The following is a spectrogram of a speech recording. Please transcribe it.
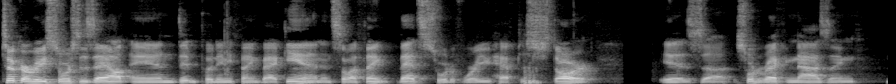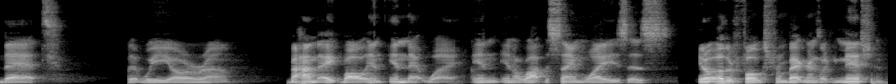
took our resources out, and didn't put anything back in. And so I think that's sort of where you have to start is uh, sort of recognizing that that we are uh, behind the eight ball in, in that way, in in a lot the same ways as you know other folks from backgrounds like you mentioned.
